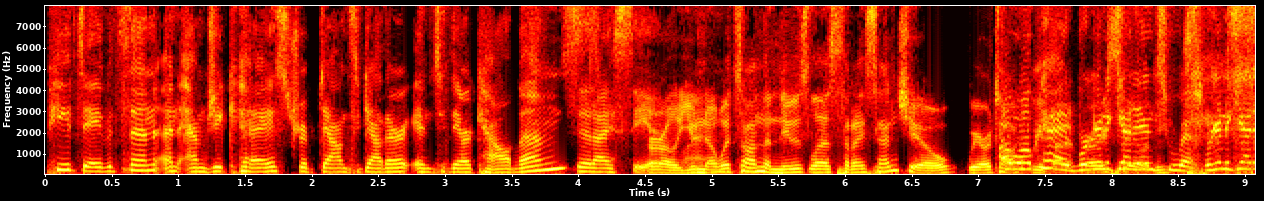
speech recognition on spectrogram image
Pete Davidson and MGK stripped down together into their Calvins? Did I see Girl, it? you know it's on the news list that I sent you. We are talking. Oh, okay. about it We're gonna get soon. into it. We're gonna get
